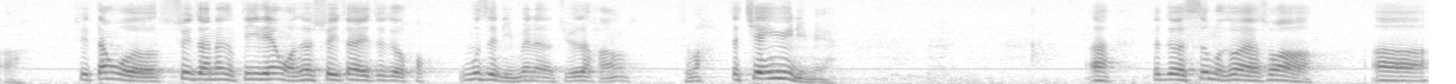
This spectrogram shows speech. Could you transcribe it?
啊，所以当我睡在那个第一天晚上睡在这个屋子里面呢，觉得好像。什么在监狱里面？啊，这个师母跟我说啊，呃，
